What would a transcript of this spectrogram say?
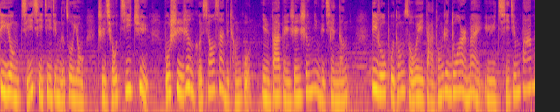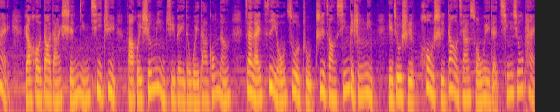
利用极其寂静的作用，只求积聚，不是任何消散的成果，引发本身生命的潜能。例如，普通所谓打通任督二脉与奇经八脉，然后到达神凝气聚，发挥生命具备的伟大功能，再来自由做主制造新的生命，也就是后世道家所谓的清修派，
